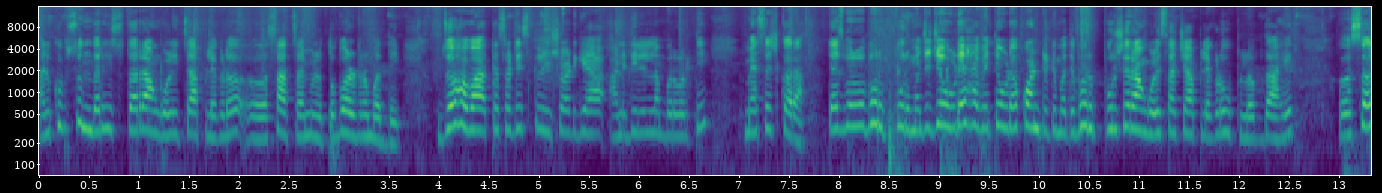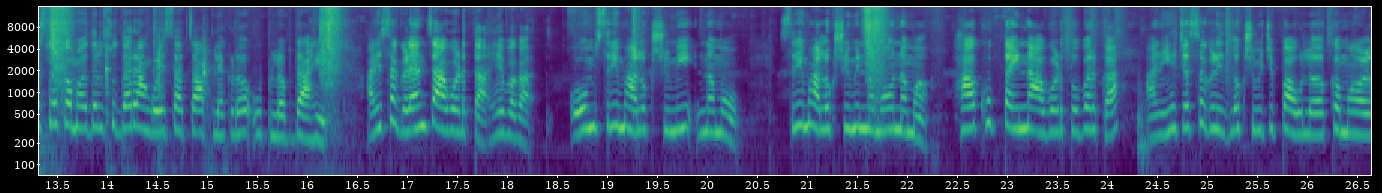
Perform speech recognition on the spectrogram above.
आणि खूप सुंदर ही सुद्धा रांगोळीचा आपल्याकडं साचा मिळतो बॉर्डरमध्ये जो हवा त्यासाठी स्क्रीनशॉट घ्या आणि दिलेल्या नंबरवरती मेसेज करा. त्याचबरोबर भरपूर म्हणजे जेवढे हवे तेवढ्या क्वांटिटीमध्ये भरपूरशे रांगोळी साचे आपल्याकडं उपलब्ध आहेत. सहस्र सहस्त्र कमळदल सुद्धा रांगोळी साचा आपल्याकडं उपलब्ध आहे. आणि सगळ्यांचा आवडता हे बघा ओम श्री महालक्ष्मी नमो. श्री महालक्ष्मी नमो नम. हा खूप ताईंना आवडतो बरं का? आणि ह्याच्यात सगळी लक्ष्मीची पावलं कमळ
